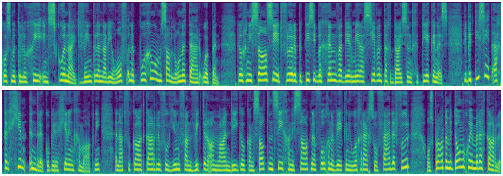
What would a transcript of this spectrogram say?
kosmetologie en skoonheid wend hulle na die hof in 'n poging om salonne te heropen. Die organisasie het vroeër 'n petisie begin wat deur meer as 70000 geteken is. Die petisie het egter geen indruk op die regering gemaak nie. 'n Advokaat Carlo Viljoen van Victor Online Legal Consultancy gaan die saak nou volgende week in die Hooggeregshof verder voer. Ons praat met hom. Goeiemiddag Carlo.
